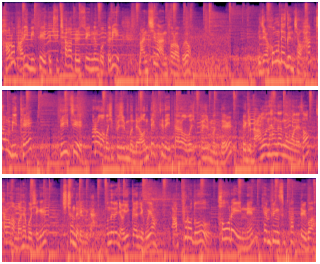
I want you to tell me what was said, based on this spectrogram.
바로 다리 밑에 이렇게 주차가 될 수 있는 곳들이 많지가 않더라고요. 이제 홍대 근처 합정 밑에 데이트 하러 가고 싶으신 분들 언택트 데이트 하러 가고 싶으신 분들 여기 망원 한강공원에서 차박 한번 해보시길 추천드립니다. 오늘은 여기까지고요. 앞으로도 서울에 있는 캠핑 스팟들과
